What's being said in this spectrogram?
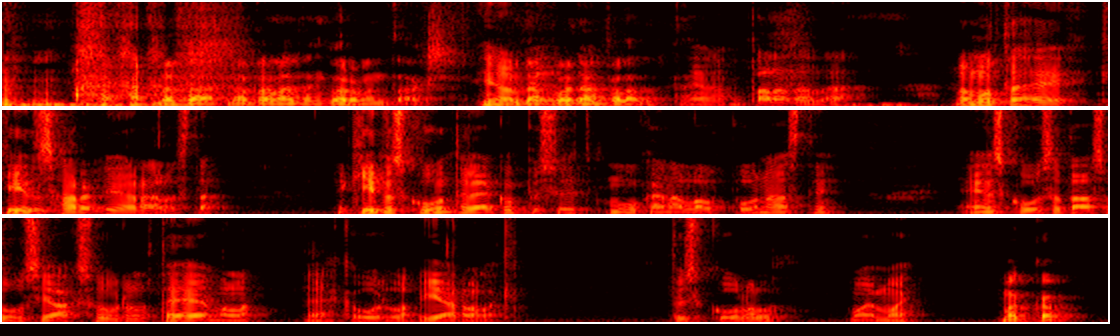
mäpä, mäpä laitan korvan taakse. Joo, voidaan, voidaan palata tähän. Joo, palataan tähän. No mutta hei, kiitos Harvi vierailusta. Ja kiitos kuuntelija, kun pysyit mukana loppuun asti. Ensi kuussa taas uusi jakso uudella teemalla ja ehkä uudella vierallakin. Pysy kuulolla. Moi moi. Moikka.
